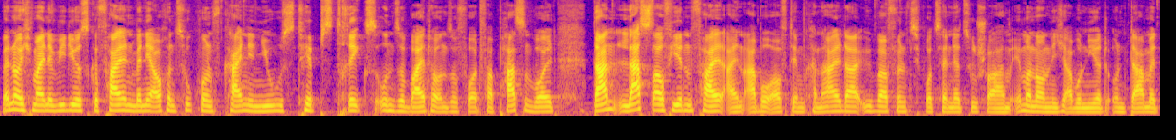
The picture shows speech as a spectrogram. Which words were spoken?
Wenn euch meine Videos gefallen, wenn ihr auch in Zukunft keine News, Tipps, Tricks und so weiter und so fort verpassen wollt, dann lasst auf jeden Fall ein Abo auf dem Kanal da. Über 50% der Zuschauer haben immer noch nicht abonniert. Und damit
